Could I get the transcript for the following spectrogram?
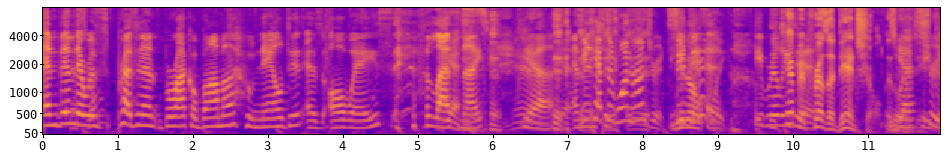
and then That's there was right. President Barack Obama who nailed it as always last Yes. night. Yeah. Yeah. And he then kept to- it 100. He You know- did. He really he kept did. it presidential, is yes, he he did. True,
